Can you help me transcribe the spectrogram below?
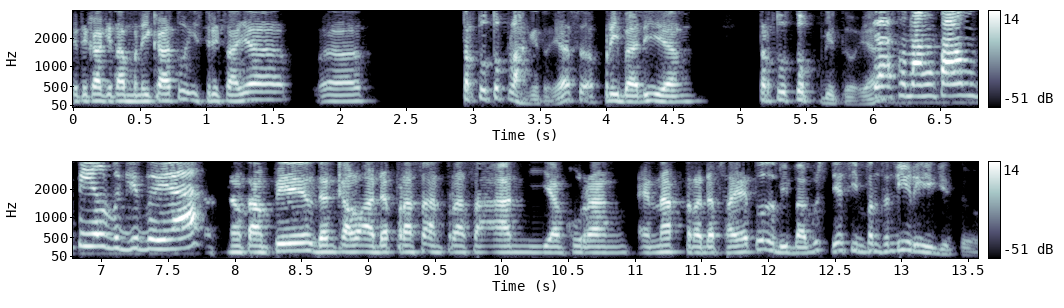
ketika kita menikah tuh istri saya uh, tertutup lah gitu ya, pribadi yang tertutup gitu ya. Gak senang tampil begitu ya. Senang tampil dan kalau ada perasaan-perasaan yang kurang enak terhadap saya itu lebih bagus dia simpan sendiri gitu.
